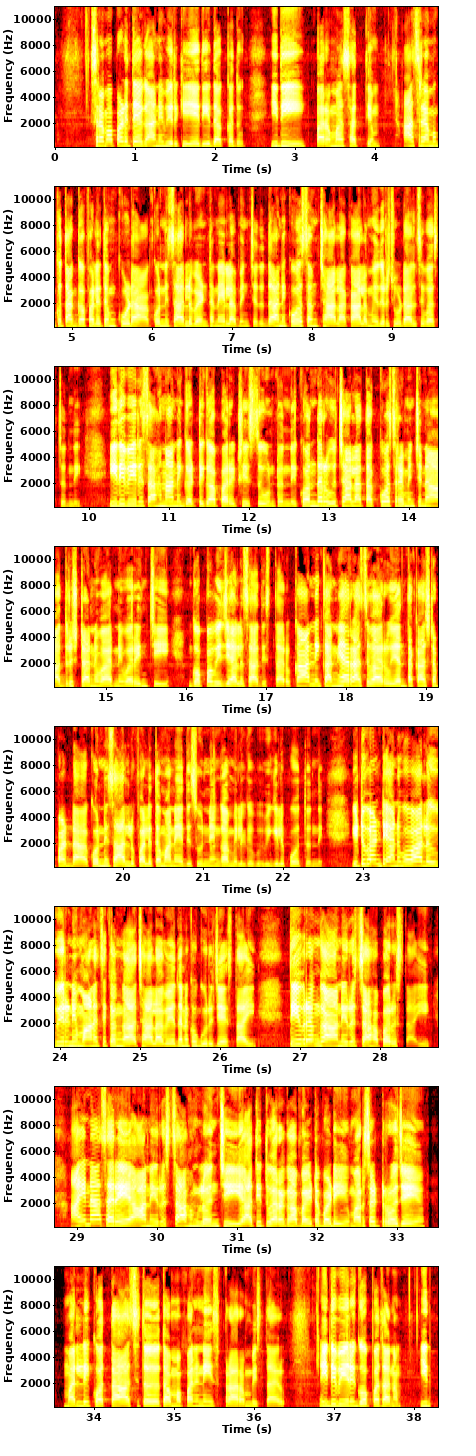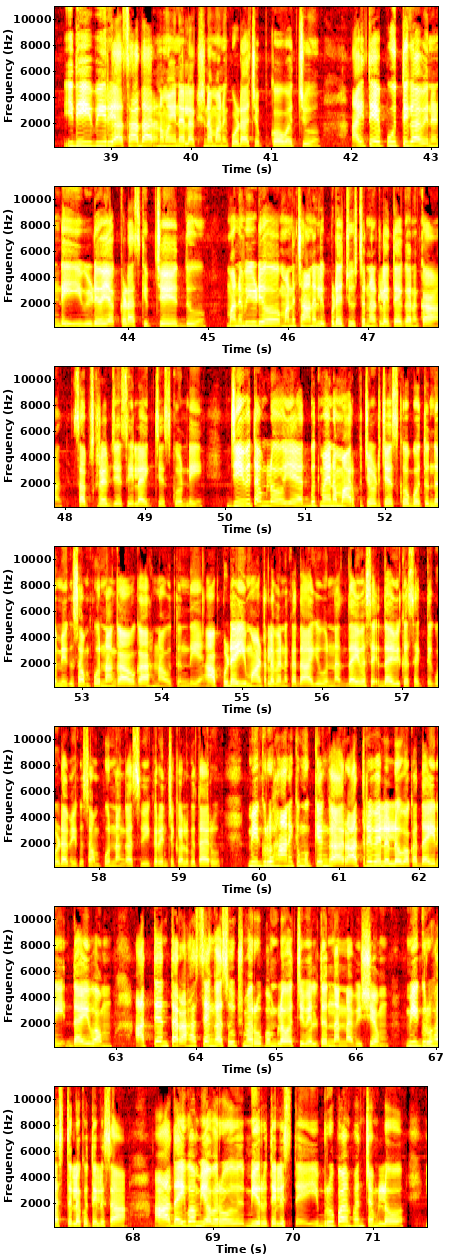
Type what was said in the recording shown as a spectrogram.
శ్రమ పడితే గాని వీరికి ఏదీ దక్కదు. ఇది పరమ సత్యం. ఆ శ్రమకు తగ్గ ఫలితం కూడా కొన్నిసార్లు వెంటనే లభించదు. దానికోసం చాలా కాలం ఎదురు చూడాల్సి వస్తుంది. ఇది వీరి సహనాన్ని గట్టిగా పరీక్షిస్తూ ఉంటుంది. కొందరు చాలా తక్కువ శ్రమించిన అదృష్టాన్ని వారిని వరించి గొప్ప విజయాలు సాధిస్తారు. కానీ కన్యా రాశి వారు ఎంత కష్టపడ్డా కొన్నిసార్లు ఫలితం అనేది శూన్యంగా మిలిగి మిగిలిపోతుంది. ఇటువంటి అనుభవాలు వీరిని మానసికంగా చాలా వేదనకు గురి చేస్తాయి. తీవ్రంగా నిరుత్సాహపరుస్తాయి. అయినా సరే ఆ నిరుత్సాహంలోంచి అతి త్వరగా బయటపడి మరుసటి రోజే మళ్ళీ కొత్త ఆశతో తమ పనిని ప్రారంభిస్తారు. ఇది వీరి గొప్పతనం. ఇది వీరి అసాధారణమైన లక్షణం అని కూడా చెప్పుకోవచ్చు. అయితే పూర్తిగా వినండి ఈ వీడియో ఎక్కడా స్కిప్ చేయొద్దు. మన వీడియో మన ఛానల్ ఇప్పుడే చూస్తున్నట్లయితే కనుక సబ్స్క్రైబ్ చేసి లైక్ చేసుకోండి. జీవితంలో ఏ అద్భుతమైన మార్పు చోటు చేసుకోబోతుందో మీకు సంపూర్ణంగా అవగాహన అవుతుంది. అప్పుడే ఈ మాటల వెనుక దాగి ఉన్న దైవ దైవిక శక్తి కూడా మీకు సంపూర్ణంగా స్వీకరించగలుగుతారు. మీ గృహానికి ముఖ్యంగా రాత్రి వేళల్లో ఒక దైని దైవం అత్యంత రహస్యంగా సూక్ష్మ రూపంలో వచ్చి వెళ్తుందన్న విషయం మీ గృహస్థులకు తెలుసా? ఆ దైవం ఎవరో మీరు తెలిస్తే ఈ భూప్రపంచంలో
